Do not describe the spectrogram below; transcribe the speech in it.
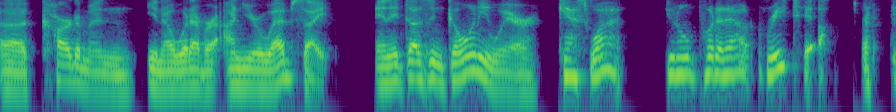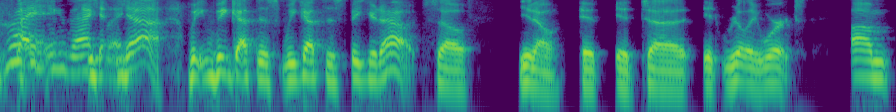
uh cardamom you know whatever on your website and it doesn't go anywhere guess what? You don't put it out in retail. Right, right exactly yeah, yeah, we, we got this we got this figured out. So you know it it uh it really works. Um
